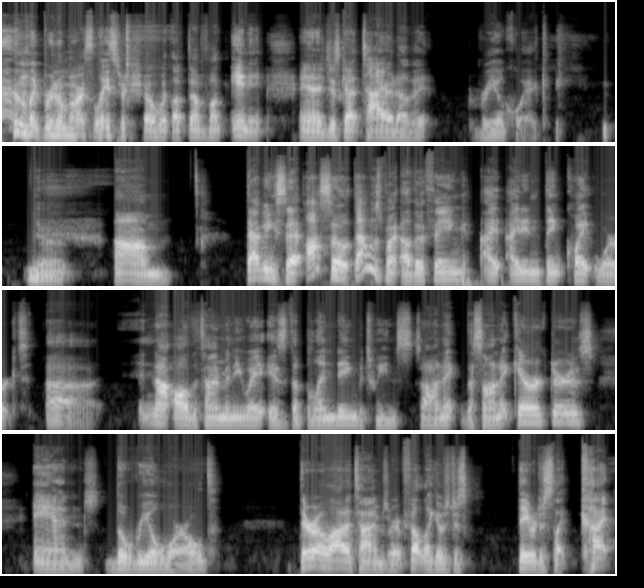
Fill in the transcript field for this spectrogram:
like Bruno Mars laser show with Uptown Funk in it, and I just got tired of it real quick. Yeah. Um, that being said, also that was my other thing. I I didn't think quite worked. Uh, not all the time anyway. Is the blending between Sonic, the Sonic characters, and the real world. There are a lot of times where it felt like it was just they were just like cut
